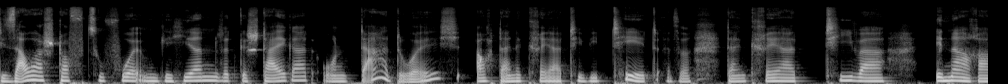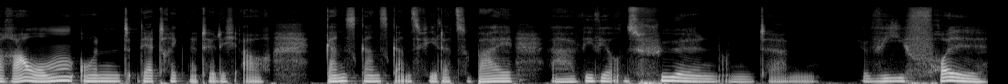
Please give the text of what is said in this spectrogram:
die Sauerstoffzufuhr im Gehirn wird gesteigert und dadurch auch deine Kreativität, also dein kreativer innerer Raum und der trägt natürlich auch ganz, ganz, ganz viel dazu bei, äh, wie wir uns fühlen und ähm, wie voll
